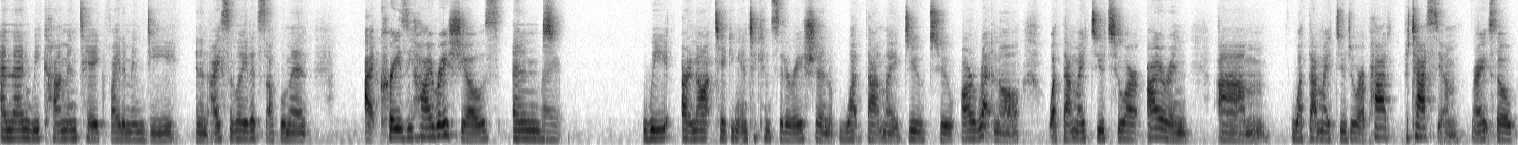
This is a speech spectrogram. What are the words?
And then we come and take vitamin D in an isolated supplement at crazy high ratios, and right. we are not taking into consideration what that might do to our retinol, what that might do to our iron. Um, what that might do to our pat- potassium, right? So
